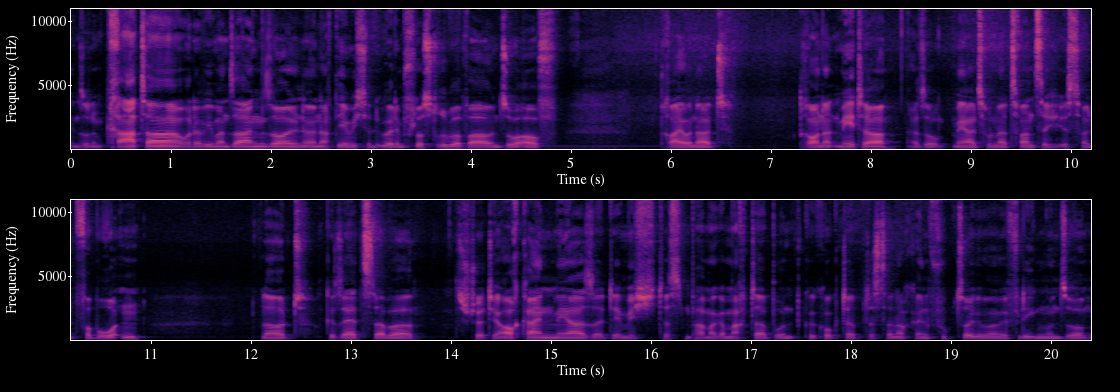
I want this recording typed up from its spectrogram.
in so einem Krater oder wie man sagen soll, ne? nachdem ich dann über dem Fluss drüber war und so auf 300, 300 Meter, also mehr als 120 ist halt verboten laut Gesetz, aber das stört ja auch keinen mehr, seitdem ich das ein paar Mal gemacht habe und geguckt habe, dass dann auch keine Flugzeuge über mir fliegen und so.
